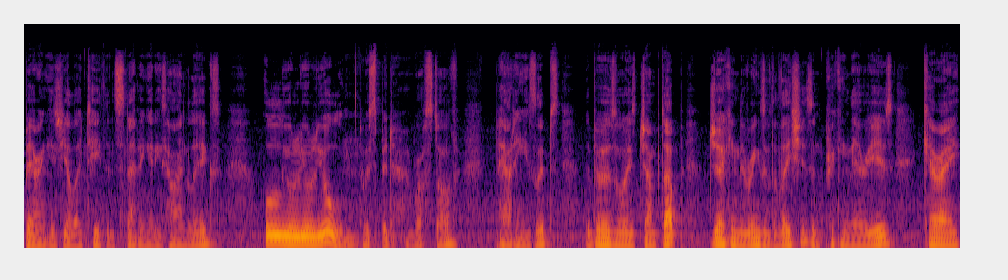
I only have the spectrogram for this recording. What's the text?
baring his yellow teeth and snapping at his hind legs. Ul ul ul ul, whispered Rostov, pouting his lips. The Borzois jumped up, jerking the rings of the leashes and pricking their ears. Karay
